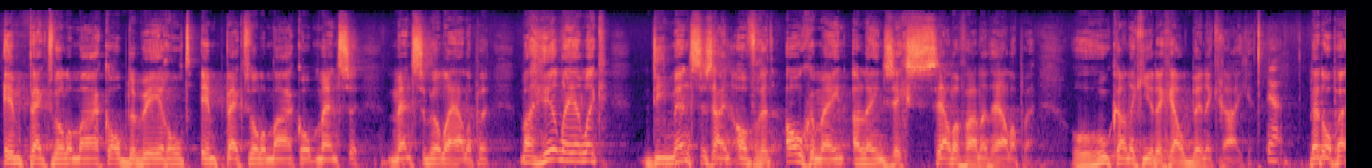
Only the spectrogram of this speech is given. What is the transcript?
impact willen maken op de wereld. Impact willen maken op mensen. Mensen willen helpen. Maar heel eerlijk, die mensen zijn over het algemeen... alleen zichzelf aan het helpen. Hoe kan ik hier de geld binnenkrijgen? Ja. Let op, hè.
